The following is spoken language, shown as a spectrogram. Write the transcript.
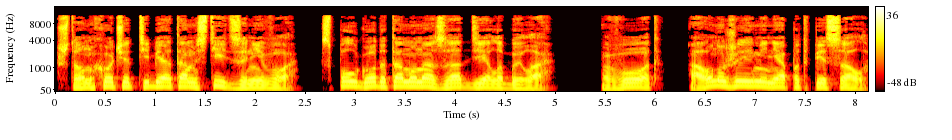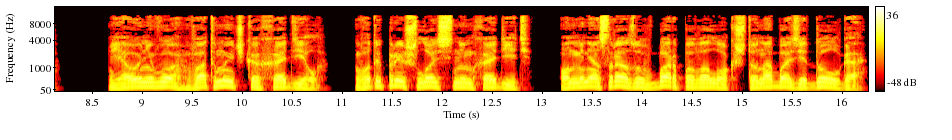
что он хочет тебе отомстить за него. С полгода тому назад дело было. Вот, а он уже и меня подписал. Я у него в отмычках ходил, вот и пришлось с ним ходить. Он меня сразу в бар поволок, что на базе долго.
